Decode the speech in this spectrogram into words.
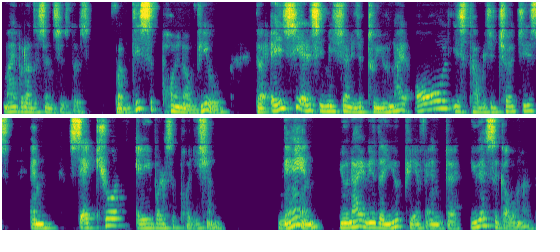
My brothers and sisters, from this point of view, the ACLC mission is to unite all established churches and secure Abel's position. Then unite with the UPF and the US government,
